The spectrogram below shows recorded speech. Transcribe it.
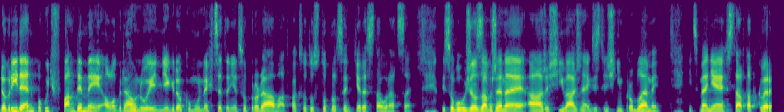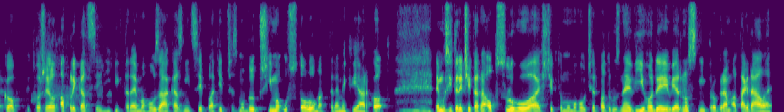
Dobrý den, pokud v pandemii a lockdownu je někdo, komu nechcete něco prodávat, pak jsou to stoprocentně restaurace. Ty jsou bohužel zavřené a řeší vážné existenční problémy. Nicméně startup Querco vytvořil aplikaci, díky které mohou zákazníci platit přes mobil přímo u stolu, na kterém je QR kód. Nemusí tedy čekat na obsluhu a ještě k tomu mohou čerpat různé výhody, věrnostní program a tak dále.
